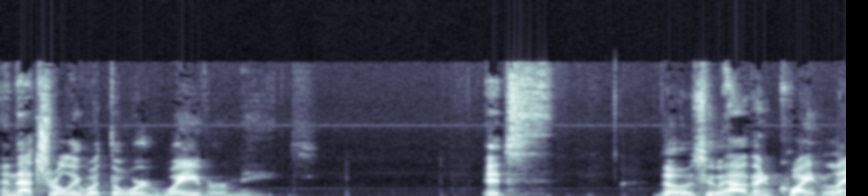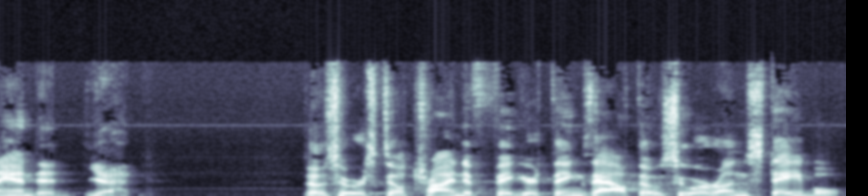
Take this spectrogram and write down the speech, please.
And that's really what the word waver means. It's those who haven't quite landed yet, those who are still trying to figure things out, those who are unstable.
